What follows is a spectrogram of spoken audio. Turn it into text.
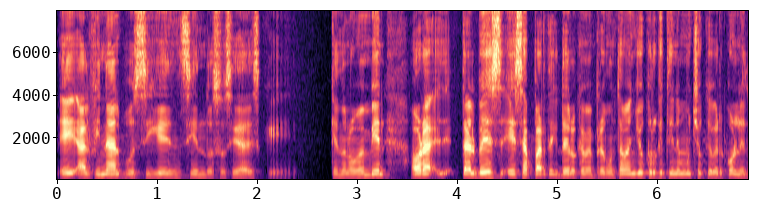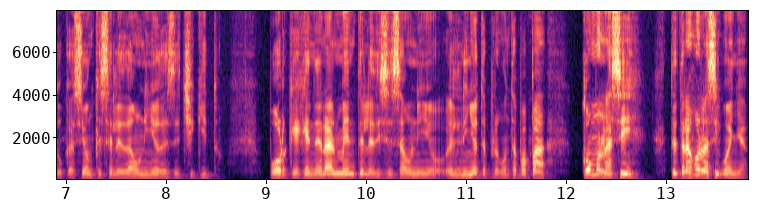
eh, al final pues siguen siendo sociedades que, que no lo ven bien. Ahora, eh, tal vez esa parte de lo que me preguntaban, yo creo que tiene mucho que ver con la educación que se le da a un niño desde chiquito. Porque generalmente le dices a un niño, el niño te pregunta, papá, ¿cómo nací? ¿Te trajo la cigüeña?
